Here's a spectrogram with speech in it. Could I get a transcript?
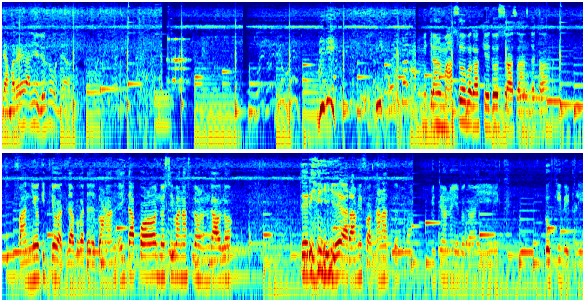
हमारे आणि हेजर तो मित्रांनो मासो बघा केदोस आसा जाका। पानयो कितक्यो घातल्या बघा त्याच्या तोंडान. एकदा पळो नशिबान असलो म्हणून गावलो. तरी हे आरामी फकाणात करता मित्रांनो हे बघा ही एक टोकी भेटली.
